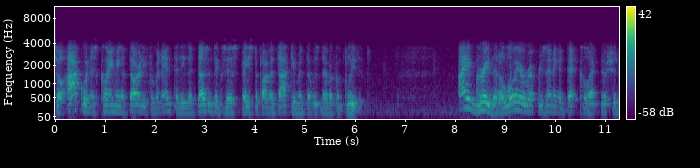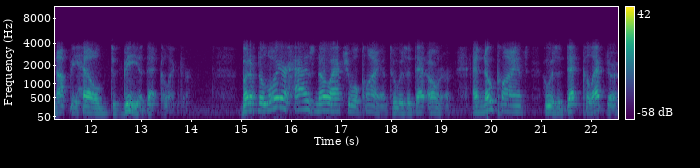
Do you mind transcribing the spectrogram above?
So Ocwen is claiming authority from an entity that doesn't exist based upon a document that was never completed. I agree that a lawyer representing a debt collector should not be held to be a debt collector. But if the lawyer has no actual client who is a debt owner and no client who is a debt collector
